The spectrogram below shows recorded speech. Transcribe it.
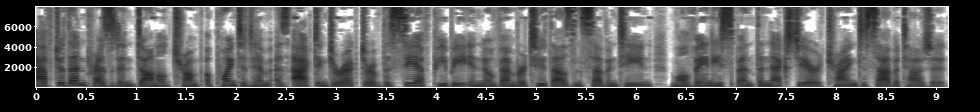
after then President Donald Trump appointed him as acting director of the CFPB in November 2017, Mulvaney spent the next year trying to sabotage it.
